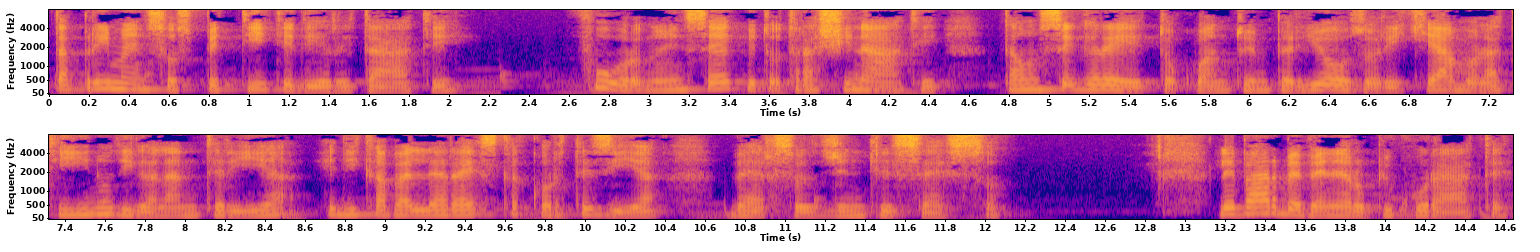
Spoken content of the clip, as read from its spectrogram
dapprima insospettiti ed irritati, furono in seguito trascinati da un segreto quanto imperioso richiamo latino di galanteria e di cavalleresca cortesia verso il gentil sesso. Le barbe vennero più curate,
